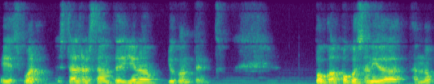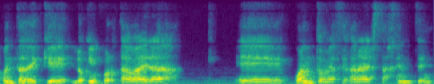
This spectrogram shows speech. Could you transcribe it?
es, bueno, está el restaurante lleno, yo contento. Poco a poco se han ido dando cuenta de que lo que importaba era eh, cuánto me hace ganar esta gente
